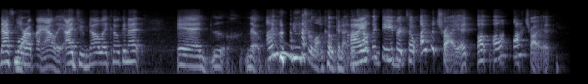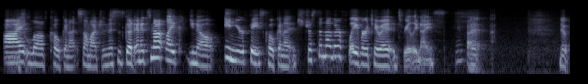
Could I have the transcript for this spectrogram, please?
that's more Yeah. up my alley. I do not like coconut, and ugh, no. I'm neutral on coconut. It's I- not my favorite, so I would try it. I'll, I'll, I'll try it. I love coconut so much, and this is good. And it's not like you know in your face coconut. It's just another flavor to it. It's really nice. Okay. Uh, nope.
